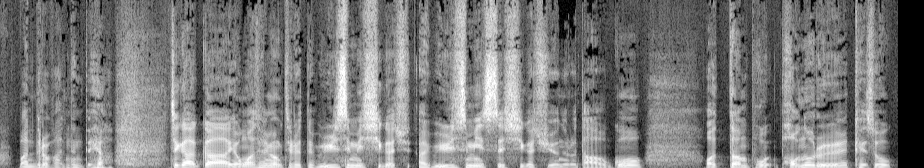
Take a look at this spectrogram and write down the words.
만들어 봤는데요. 제가 아까 영화 설명드렸던 윌 스미스 씨가 주, 아, 윌 스미스 씨가 주연으로 나오고 어떤 보, 번호를 계속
